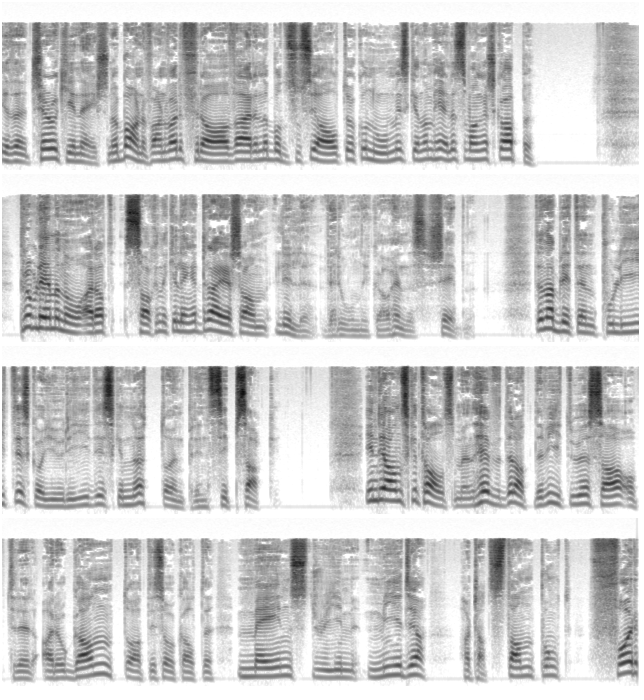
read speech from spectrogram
i The Cherokee Nation, og barnefaren var fraværende både sosialt og økonomisk gjennom hele svangerskapet. Problemet nå er at saken ikke lenger dreier seg om lille Veronica og hennes skjebne. Den er blitt en politisk og juridisk nøtt og en prinsippsak. Indianske talsmenn hevder at det hvite USA opptrer arrogant, og at de såkalte mainstream media har tatt standpunkt for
